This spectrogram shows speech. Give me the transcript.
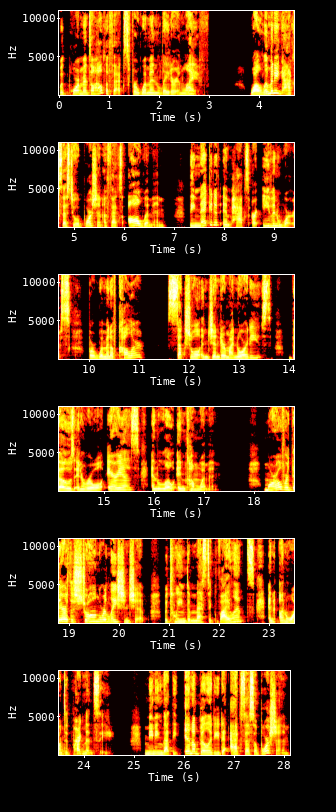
with poor mental health effects for women later in life. While limiting access to abortion affects all women, the negative impacts are even worse for women of color, sexual and gender minorities, those in rural areas, and low income women. Moreover, there is a strong relationship between domestic violence and unwanted pregnancy, meaning that the inability to access abortion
